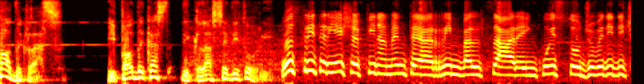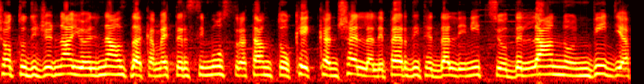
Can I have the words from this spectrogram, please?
Podclass, i podcast di classe editori. Wall Street riesce finalmente a rimbalzare in questo giovedì 18 di gennaio e il Nasdaq a mettersi in mostra tanto che cancella le perdite dall'inizio dell'anno. Nvidia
